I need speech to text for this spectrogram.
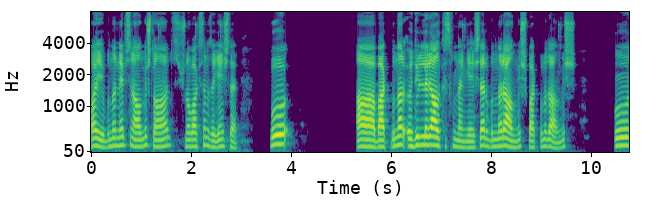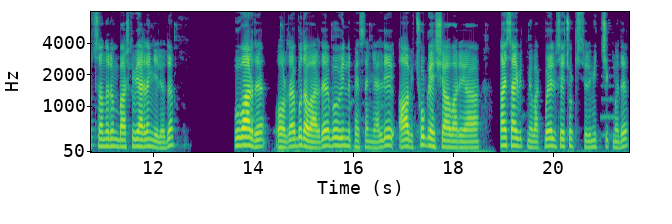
Ay bunların hepsini almış lan. Şuna baksanıza gençler. Bu Aa bak bunlar ödülleri al kısmından gençler. Bunları almış. Bak bunu da almış. Bu sanırım başka bir yerden geliyordu. Bu vardı orada. Bu da vardı. Bu Winner Pass'ten geldi. Abi çok eşya var ya. Say say bitmiyor bak. Bu elbiseyi çok istiyordum. Hiç çıkmadı.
